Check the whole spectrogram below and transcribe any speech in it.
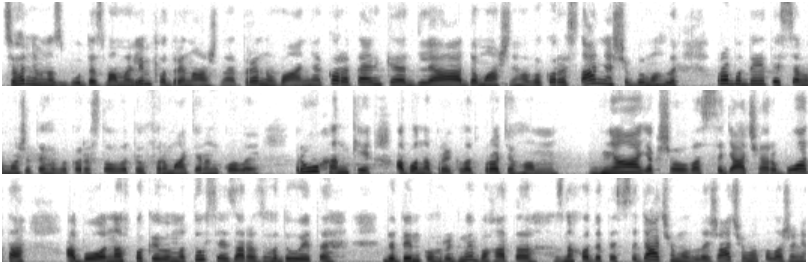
Сьогодні в нас буде з вами лімфодренажне тренування, коротеньке для домашнього використання, щоб ви могли пробудитися. Ви можете його використовувати у форматі ранкової руханки, або, наприклад, протягом дня, якщо у вас сидяча робота, або навпаки, ви матуся і зараз годуєте дитинку грудьми, багато знаходитесь в сидячому, в лежачому положенні,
